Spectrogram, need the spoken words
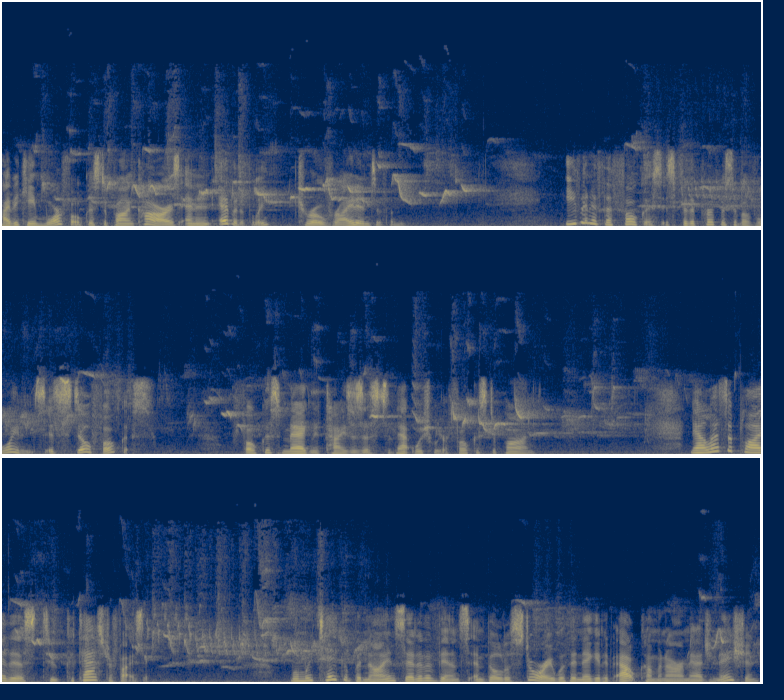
I became more focused upon cars and inevitably drove right into them. Even if the focus is for the purpose of avoidance, it's still focus. Focus magnetizes us to that which we are focused upon. Now let's apply this to catastrophizing. When we take a benign set of events and build a story with a negative outcome in our imagination,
